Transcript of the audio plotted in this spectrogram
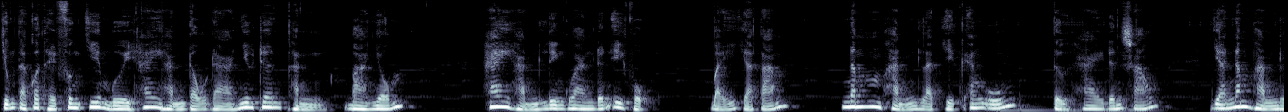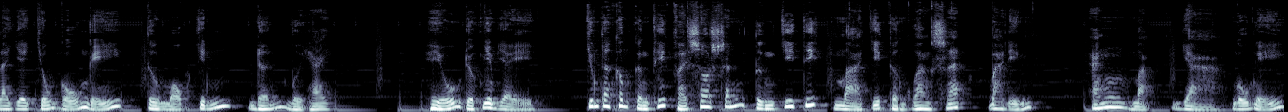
Chúng ta có thể phân chia 12 hạnh đầu đà như trên thành ba nhóm. Hai hạnh liên quan đến y phục, 7 và 8. Năm hạnh là việc ăn uống, từ 2 đến 6. Và năm hạnh là về chủ ngủ nghỉ, từ 1 9 đến 12. Hiểu được như vậy, chúng ta không cần thiết phải so sánh từng chi tiết mà chỉ cần quan sát ba điểm ăn, mặc và ngủ nghỉ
